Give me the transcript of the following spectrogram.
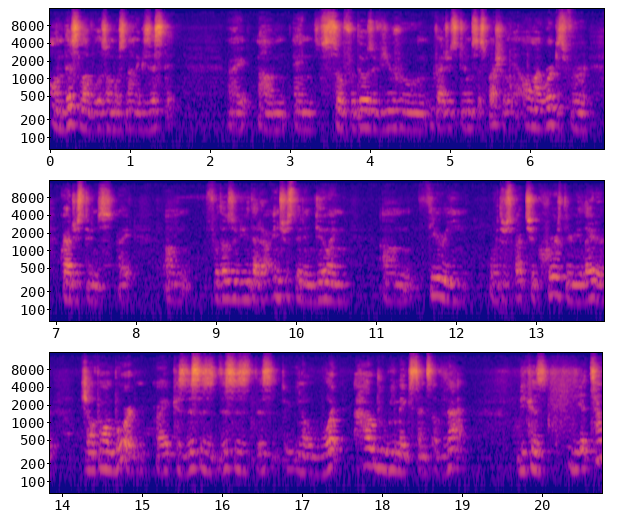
on this level is almost non-existent, right? Um, and so for those of you who, graduate students especially, all my work is for graduate students, right? Um, for those of you that are interested in doing um, theory with respect to queer theory later, jump on board, right? Because this is this is this you know what? How do we make sense of that? Because the attempt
